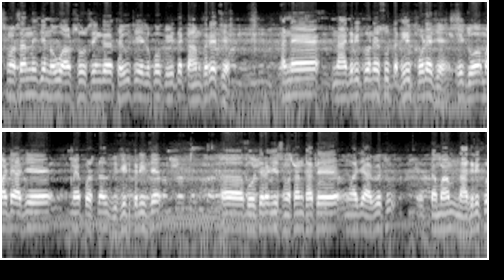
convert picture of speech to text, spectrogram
સ્મશાનની જે નવું આઉટસોર્સિંગ થયું છે એ લોકો કેવી રીતે કામ કરે છે અને નાગરિકોને શું તકલીફ પડે છે એ જોવા માટે આજે મેં પર્સનલ વિઝિટ કરી છે. બોચરાજી સ્મશાન ખાતે હું આજે આવ્યો છું. તમામ નાગરિકો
